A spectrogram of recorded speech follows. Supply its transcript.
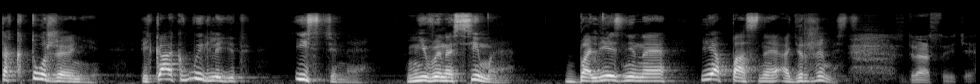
Так кто же они? И как выглядит истинная, невыносимая, болезненная и опасная одержимость. Здравствуйте.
